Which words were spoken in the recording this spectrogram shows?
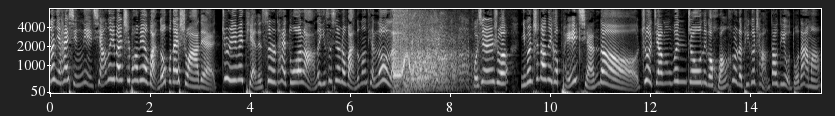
那你还行呢，强子一般吃泡面碗都不带刷的，就是因为舔的次数太多了，那一次性的碗都能舔漏了。火星人说：“你们知道那个赔钱的浙江温州那个黄鹤的皮革厂到底有多大吗？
